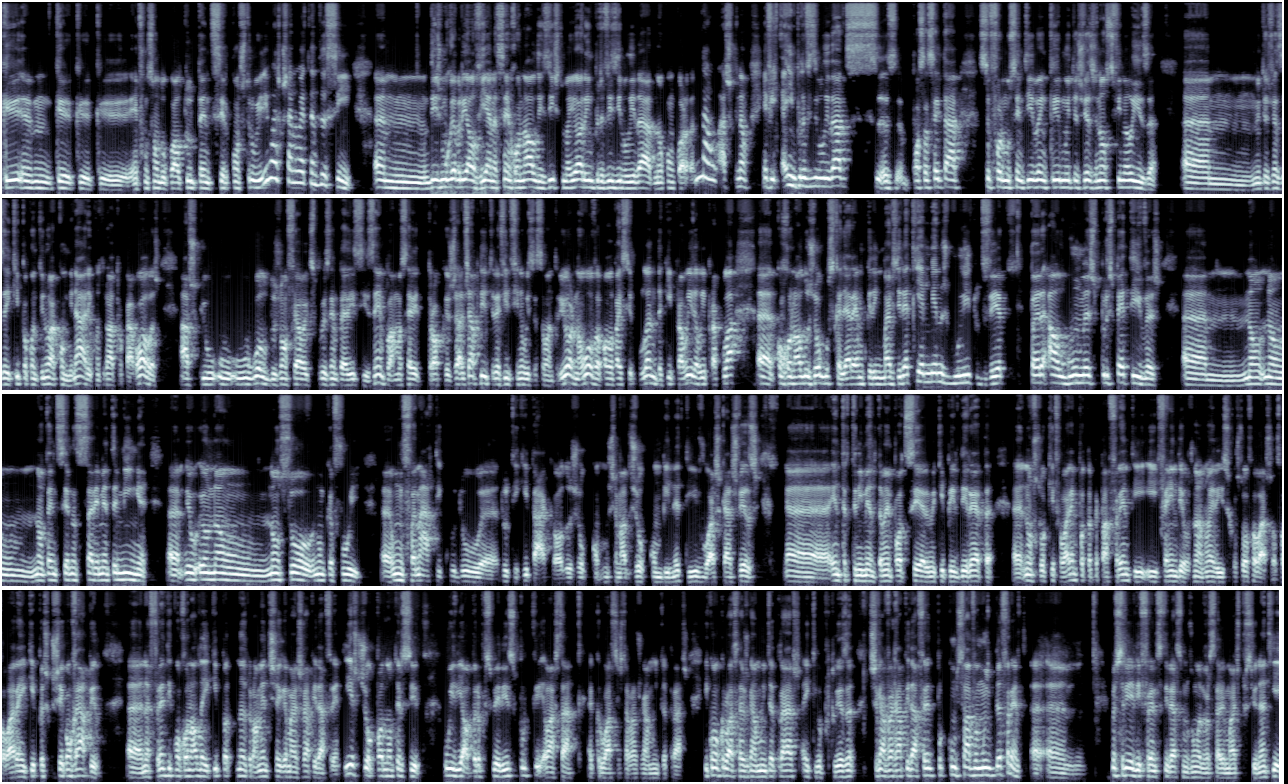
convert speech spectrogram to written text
que, um, que, que, que, em função do qual tudo tem de ser construído. Eu acho que já não é tanto assim. Um, Diz-me o Gabriel Viana, sem Ronaldo existe maior imprevisibilidade, não concorda? Não, acho que não. Enfim, a imprevisibilidade se, se, posso aceitar se for no sentido em que muitas vezes não se finaliza. Um, muitas vezes a equipa continua a combinar e continua a trocar bolas. Acho que o, o, o golo do João Félix, por exemplo, é desse exemplo. Há uma série de trocas. Já, já podia ter havido finalização anterior, não houve. A bola vai circulando daqui para ali, dali para lá. Uh, com o Ronaldo, o jogo, se calhar, é um bocadinho mais direto e é menos bonito de ver para algumas perspectivas um, não, não, não tem de ser necessariamente a minha. Uh, eu eu não, não sou, nunca fui uh, um fanático do, uh, do tiki-taka ou do jogo, chamado jogo combinativo. Acho que às vezes uh, entretenimento também pode ser uma equipa ir direta. não estou aqui a falar em pontapé para a frente e, e fé em Deus. Não, não é disso que eu estou a falar. Estou a falar em equipas que chegam rápido. Na frente e com o Ronaldo a equipa naturalmente chega mais rápido à frente. E este jogo pode não ter sido o ideal para perceber isso, porque lá está, a Croácia estava a jogar muito atrás. E com a Croácia a jogar muito atrás, a equipa portuguesa chegava rápido à frente porque começava muito da frente. Uh, ah, um, mas seria diferente se tivéssemos um adversário mais pressionante e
